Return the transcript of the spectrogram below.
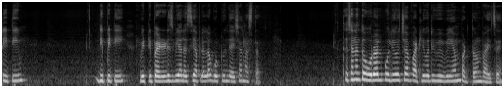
T T D P T hepatitis B या लसी आपल्याला गोठून द्यायच्या नसतात. त्याच्यानंतर ओरल पोलिओच्या बाटलीवरील व्ही व्ही एम पडताळून पाहायचं आहे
